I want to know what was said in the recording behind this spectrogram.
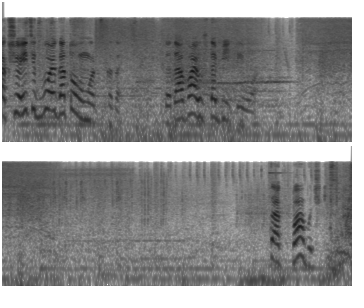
Так, все, эти двое готовы, можно сказать. Да давай уж добей его. Так, бабочки, мать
